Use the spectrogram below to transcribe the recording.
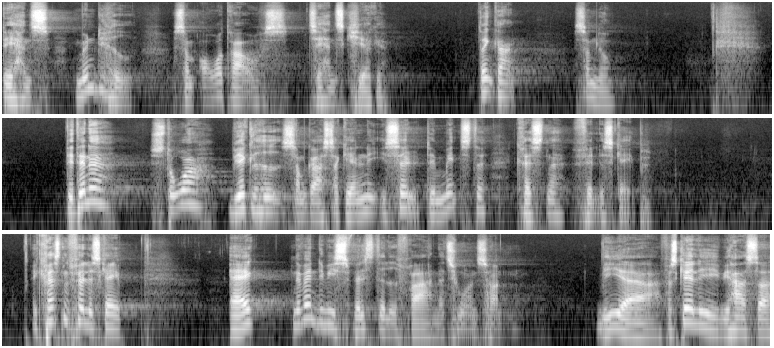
Det er hans myndighed, som overdrages til hans kirke. Dengang som nu. Det er denne store virkelighed, som gør sig gældende i selv det mindste kristne fællesskab. Et kristne fællesskab er ikke nødvendigvis velstillet fra naturens hånd. Vi er forskellige, vi har så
